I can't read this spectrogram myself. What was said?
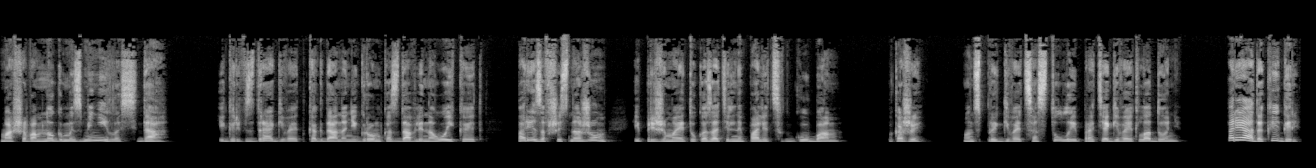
Маша во многом изменилась, да. Игорь вздрагивает, когда она негромко сдавленно ойкает, порезавшись ножом и прижимает указательный палец к губам. «Покажи». Он спрыгивает со стула и протягивает ладонь. «Порядок, Игорь»,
